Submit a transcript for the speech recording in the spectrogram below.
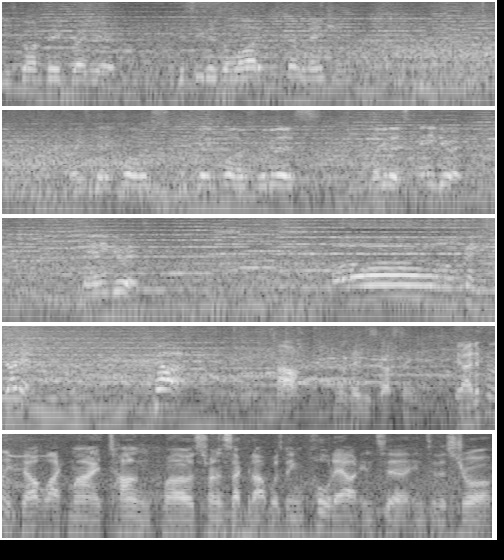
he's going big right here. You can see there's a lot of determination. Oh, he's getting close. He's getting close. Look at this. Look at this. Can he do it? Can he do it? Oh, and he's done it. God. Ah, that tastes disgusting. Yeah, I definitely felt like my tongue while I was trying to suck it up was being pulled out into into the straw.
